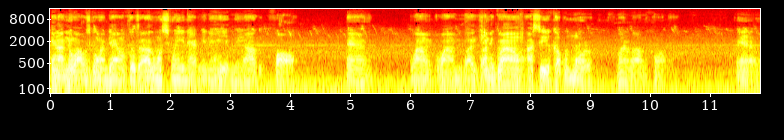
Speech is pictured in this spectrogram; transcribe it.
and I knew I was going down because the other one swinging at me and it hit me, I could fall. And while I'm, while I'm like on the ground, I see a couple more running around the corner. And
